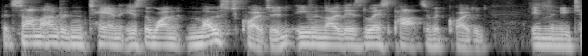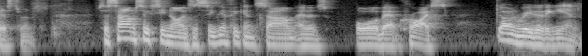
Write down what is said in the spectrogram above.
But Psalm 110 is the one most quoted, even though there's less parts of it quoted in the New Testament. So Psalm 69 is a significant psalm and it's all about Christ. Go and read it again.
